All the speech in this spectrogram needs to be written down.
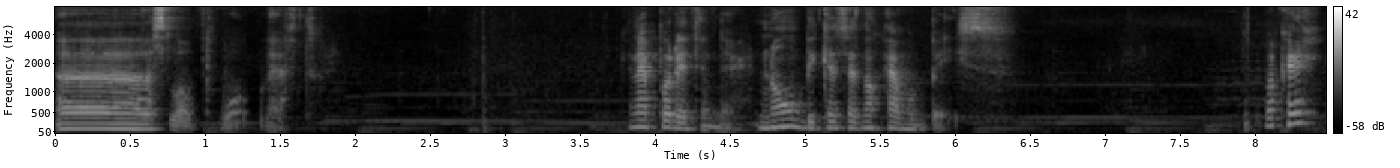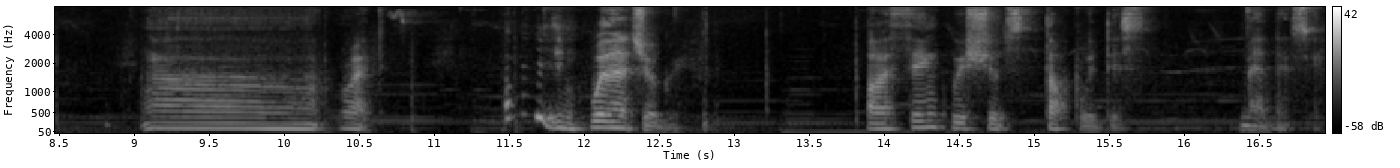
Uh, sloped wall left. Can I put it in there? No, because I don't have a base. Okay. Uh, right. Amazing. Well, don't you agree? I think we should stop with this madness here.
